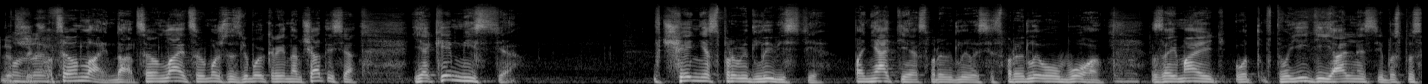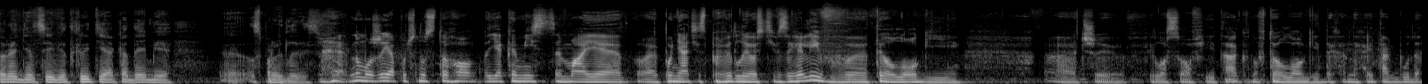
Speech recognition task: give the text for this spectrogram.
для всіх. Це онлайн, да, це онлайн. Це ви можете з будь-якої країни навчатися. Яке місце вчення справедливості, поняття справедливості, справедливого Бога займають от в твоїй діяльності безпосередньо в цій відкритій академії е, справедливість? Ну, може, я почну з того, яке місце має е, поняття справедливості взагалі в е, теології е, чи в філософії, так? Ну, в теології, нехай так буде.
